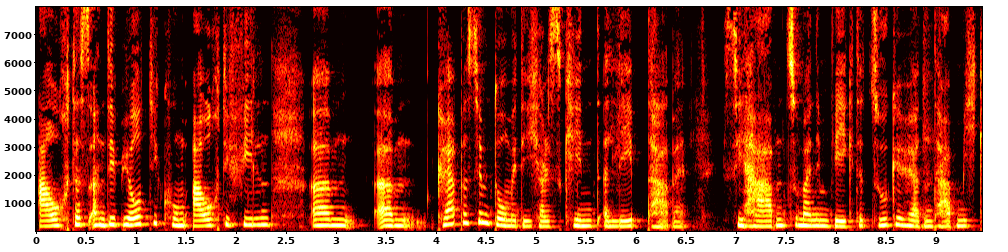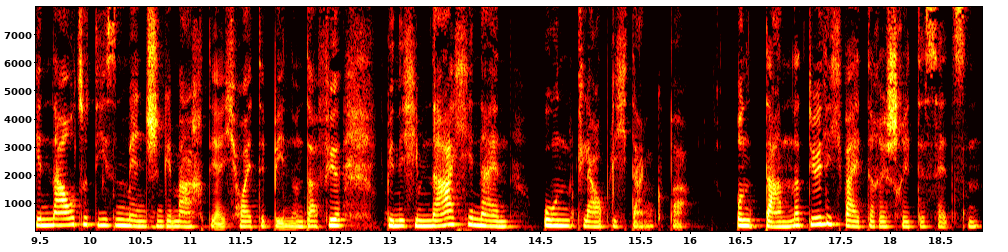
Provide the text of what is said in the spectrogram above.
Auch das Antibiotikum, auch die vielen ähm, ähm, Körpersymptome, die ich als Kind erlebt habe, sie haben zu meinem Weg dazugehört und haben mich genau zu diesem Menschen gemacht, der ich heute bin. Und dafür bin ich im Nachhinein unglaublich dankbar. Und dann natürlich weitere Schritte setzen.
